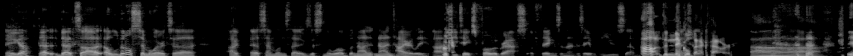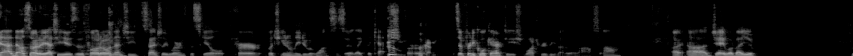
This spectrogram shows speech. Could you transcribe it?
There you go. That that's uh, a little similar to a, a semblance that exists in the world, but not not entirely. Uh, Okay. She takes photographs of things and then is able to use them. Ah, the Essentially. Nickelback power. Ah, Yeah, no, sort of. Yeah, she uses the photo and then she essentially learns the skill for, but she can only do it once. Is it like the catch for her? Okay. It's a pretty cool character. You should watch RWBY, by the way, Miles. Um, all right, uh, Jay, what about you?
